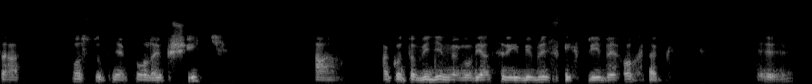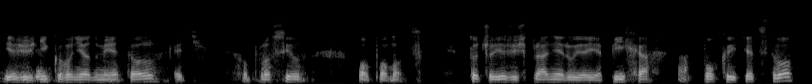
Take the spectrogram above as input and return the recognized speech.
sa postupne polepšiť a ako to vidíme vo viacerých biblických príbehoch, tak e, Ježiš nikoho neodmietol, keď ho prosil o pomoc. To, čo Ježiš praneruje, je pícha a pokrytectvo,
